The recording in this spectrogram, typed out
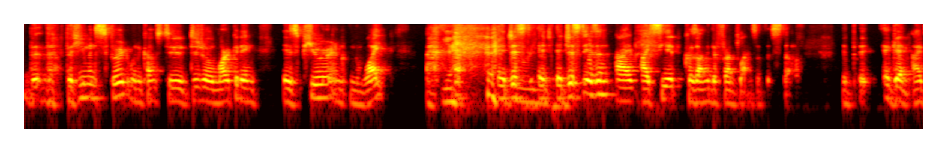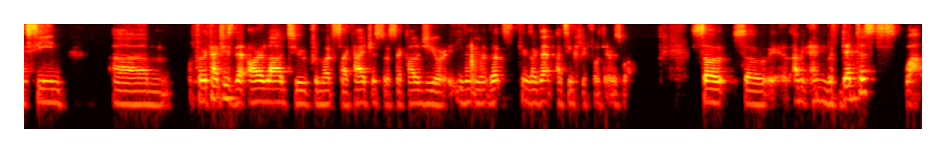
the, the, the, human spirit when it comes to digital marketing is pure and, and white. Yeah. it just it, it just isn't. I, I see it because I'm in the front lines of this stuff. It, it, again, I've seen um, for the countries that are allowed to promote psychiatrists or psychology or even you know, things like that, I've seen ClickFraud there as well. So so I mean, and with dentists, wow,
